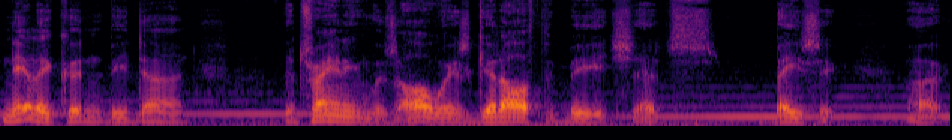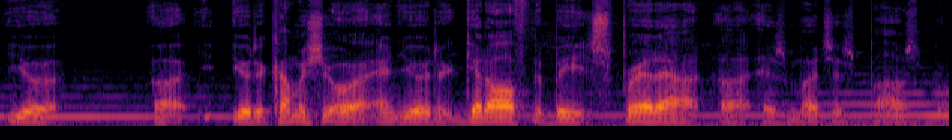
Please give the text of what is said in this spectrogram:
nearly couldn't be done. The training was always get off the beach. That's basic. Uh, you're uh, you're to come ashore and you're to get off the beach, spread out uh, as much as possible.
